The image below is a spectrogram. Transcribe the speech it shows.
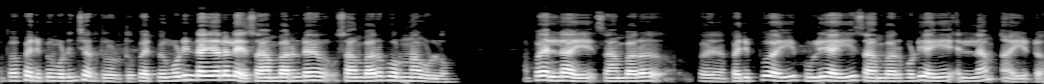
അപ്പോൾ പരിപ്പും കൂടിയും ചേർത്ത് കൊടുത്തു. പരിപ്പും കൂടി ഉണ്ടായാലല്ലേ സാമ്പാറിന്റെ സാമ്പാർ പൂർണമാവുള്ളൂ അപ്പോൾ എല്ലാം ആയി. സാമ്പാർ പരിപ്പുമായി പുളിയായി സാമ്പാർ പൊടിയായി എല്ലാം ആയി കേട്ടോ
